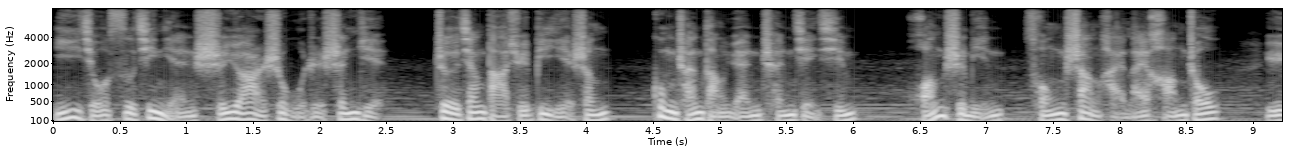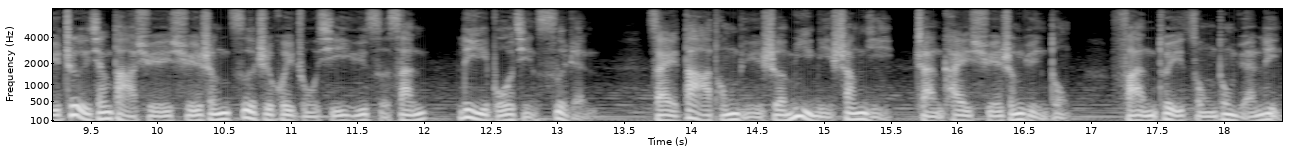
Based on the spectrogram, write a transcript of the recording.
一九四七年十月二十五日深夜，浙江大学毕业生、共产党员陈建新。黄世民从上海来杭州，与浙江大学学生自治会主席于子三、厉伯锦四人在大同旅社秘密商议，展开学生运动，反对总动员令，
